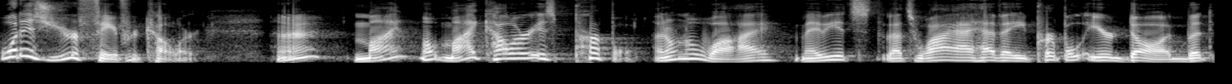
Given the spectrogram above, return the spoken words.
What is your favorite color? Huh? Mine, well, my color is purple. I don't know why. Maybe it's that's why I have a purple-eared dog, but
